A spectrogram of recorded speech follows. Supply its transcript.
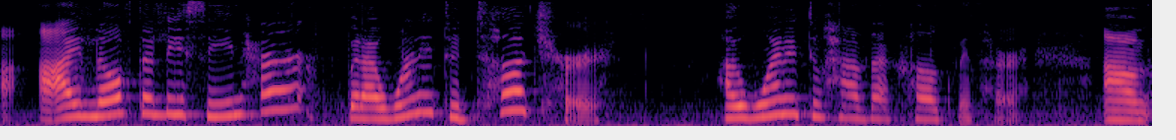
I, I loved at least seeing her, but I wanted to touch her. I wanted to have that hug with her. Um,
